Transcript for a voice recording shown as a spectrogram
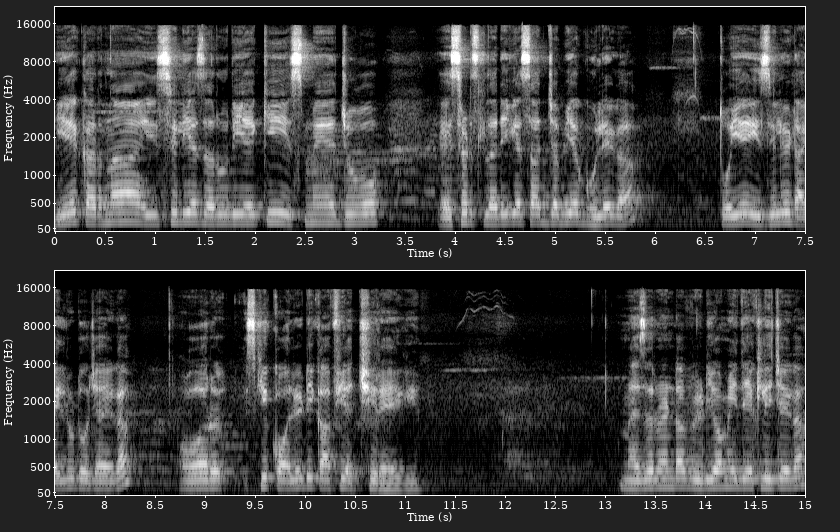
ये करना इसीलिए ज़रूरी है कि इसमें जो एसिड स्लरी के साथ जब ये घुलेगा तो ये इजीली डाइल्यूट हो जाएगा और इसकी क्वालिटी काफ़ी अच्छी रहेगी। मेज़रमेंट आप वीडियो में ही देख लीजिएगा।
